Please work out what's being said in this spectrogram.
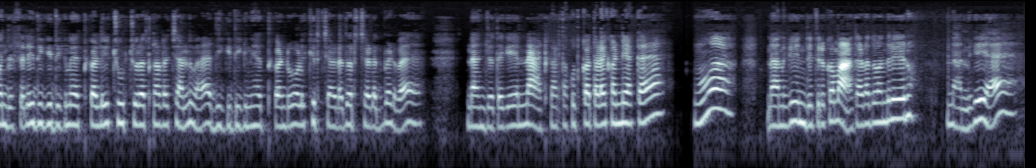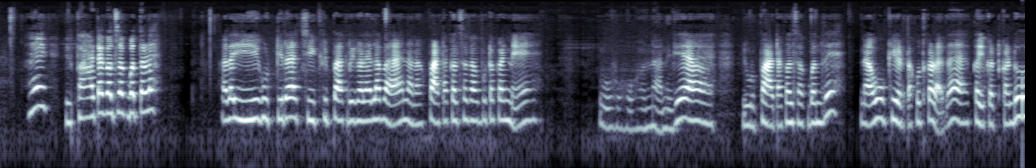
ಒಂದೇ ಸಲ ದಿಗಿ ದಿಗಿನ ಎತ್ಕೊಳ್ಳಿ, ಚೂರು ಚೂರು ಹತ್ಕೊಂಡು ಚಂದವ? ದಿಗಿ ದಿಗಿನ ಎತ್ಕೊಂಡು ಅವಳು ಕಿರ್ಚಾಡೋದು ಅರ್ಚಾಡೋದು ಬೇಡವ? ನನ್ನ ಜೊತೆಗೆ ನಾಟಕ ಆಡ್ತಾ ಕುತ್ಕೊತಾಳೆ ಕಣ್ಣಿ ಅಕ್ಕ? ಹ್ಞೂ, ನನಗೆ ಹಿಂದೆ ತಿರ್ಕ ಮಾತಾಡೋದು ಅಂದ್ರೆ ಏನು? ನನಗೆ? ಹೇ ಈ ಪಾಠ ಕಲ್ಸಕ್ಕೆ ಬರ್ತಾಳೆ. ಅಲ್ಲ, ಈಗ ಹುಟ್ಟಿರೋ ಚೀಕ್ರಿ ಪಾಕ್ರಿಗಳೆಲ್ಲವ, ನನಗೆ ಪಾಠ ಕಲ್ಸಕ್ಕೆ ಆಗ್ಬಿಟ್ಟ ಕಣ್ಣೆ. ಓಹೋ, ನನಗೆ ಇವ್ಳು ಪಾಠ ಕಲ್ಸಕ್ಕೆ ಬಂದರೆ ನಾವು ಕೇಳ್ತಾ ಕೂತ್ಕೊಳ್ಳೋದ, ಕೈ ಕಟ್ಕೊಂಡು?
